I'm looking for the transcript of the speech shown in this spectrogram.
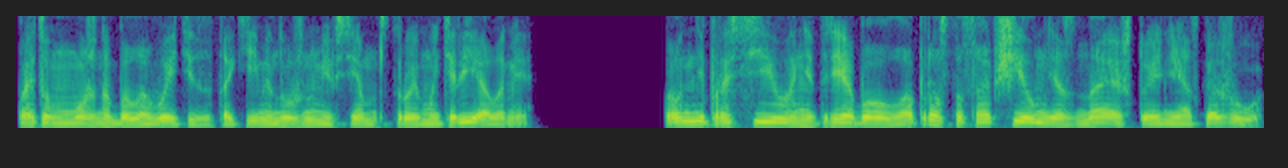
поэтому можно было выйти за такими нужными всем стройматериалами. Он не просил и не требовал, а просто сообщил мне, зная, что я не откажу.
